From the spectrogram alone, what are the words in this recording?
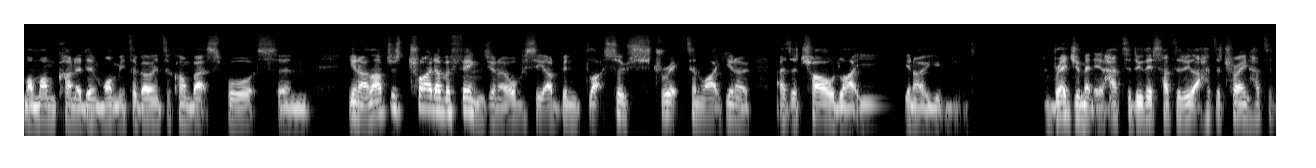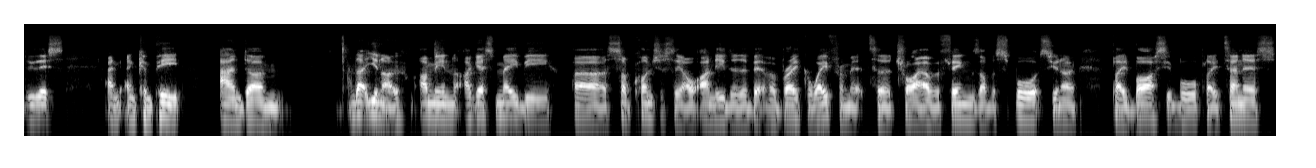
my mum kind of didn't want me to go into combat sports, and you know, I've just tried other things. You know, obviously I've been like so strict and like you know, as a child, like you, you know, you regimented, had to do this, had to do that, had to train, had to do this, and and compete, and um, that you know, I mean, I guess maybe uh, subconsciously I, I needed a bit of a break away from it to try other things, other sports. You know, played basketball, played tennis,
